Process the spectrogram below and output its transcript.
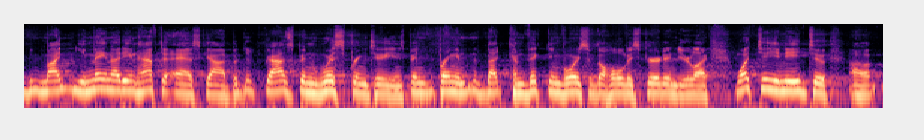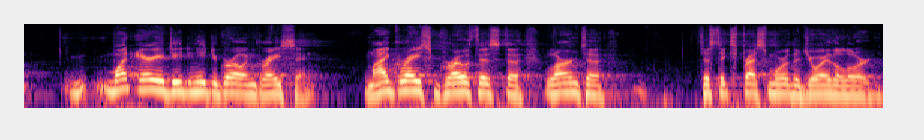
you, might, you may not even have to ask God, but God's been whispering to you. He's been bringing that convicting voice of the Holy Spirit into your life. What do you need to, uh, what area do you need to grow in grace in? My grace growth is to learn to just express more of the joy of the Lord.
